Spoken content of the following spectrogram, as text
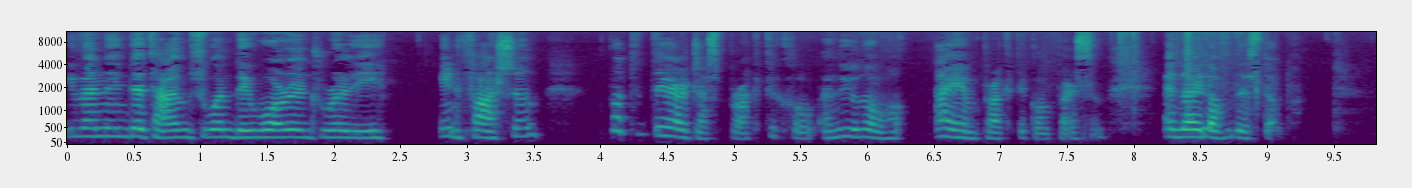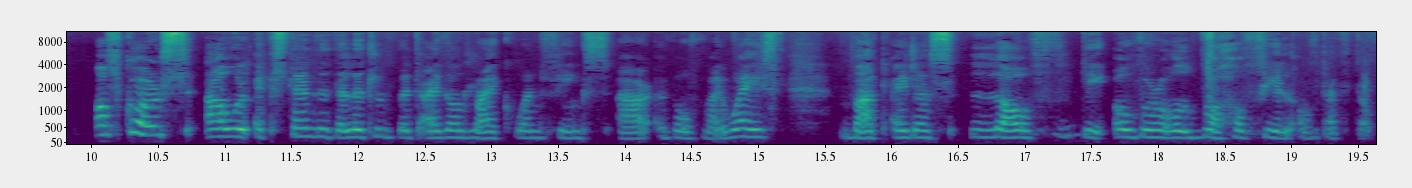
Even in the times when they weren't really in fashion. But they are just practical. And you know, I am practical person. And I love this top. Of course, I will extend it a little bit. I don't like when things are above my waist. But I just love the overall boho feel of that top.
